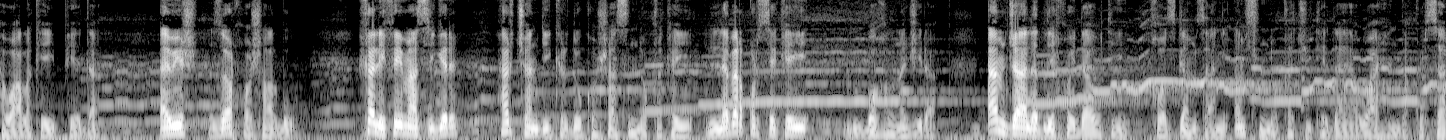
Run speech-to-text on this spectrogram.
هەواڵەکەی پێدا ئەویش زۆر خۆشحاڵ بوو خەلیفەی ماسیگر هەر چەندی کرد و کۆشا سندوقەکەی لەبەر قورسەکەی بۆ هەڵنەگیرا ئەم جا لە دڵی خۆی داوتی خۆزگەم زانی ئەم سندوقەچی تێدایە وا هێندە قورسە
